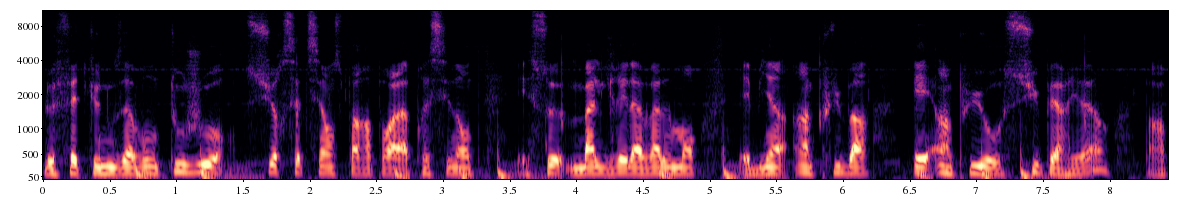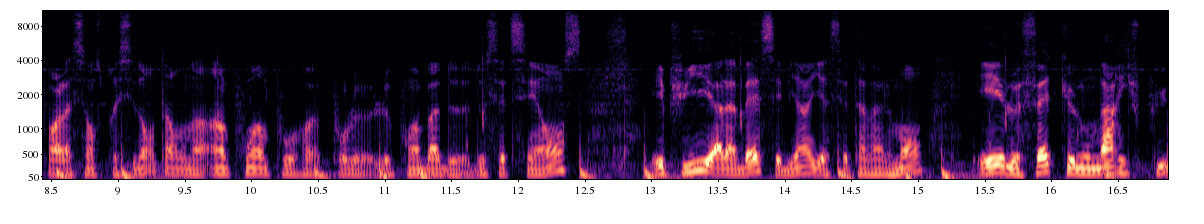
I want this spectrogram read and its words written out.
le fait que nous avons toujours sur cette séance par rapport à la précédente, et ce malgré l'avalement, eh bien un plus bas et un plus haut supérieur par rapport à la séance précédente. Hein. on a un point pour, pour le, point bas de, cette séance. Et puis à la baisse, eh bien, il y a cet avalement et le fait que l'on n'arrive plus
